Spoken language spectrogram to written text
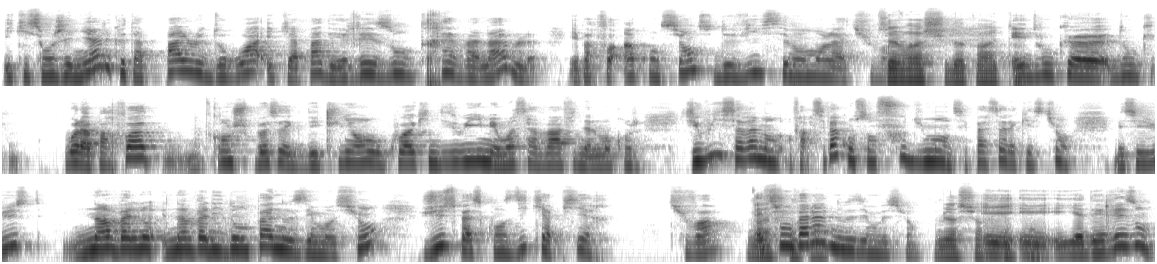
et qui sont géniales, que tu n'as pas le droit et qu'il n'y a pas des raisons très valables et parfois inconscientes de vivre ces moments-là, tu vois. C'est vrai, je suis d'accord avec toi. Et donc, euh, donc voilà, parfois, quand je bosse avec des clients ou quoi, qui me disent oui, mais moi ça va finalement. Quand je, dis oui, ça va, mais enfin, c'est pas qu'on s'en fout du monde, c'est pas ça la question. Mais c'est juste, n'invalidons pas nos émotions juste parce qu'on se dit qu'il y a pire. Tu vois Elles sont valables, nos émotions. Bien sûr. Et il y a des raisons.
